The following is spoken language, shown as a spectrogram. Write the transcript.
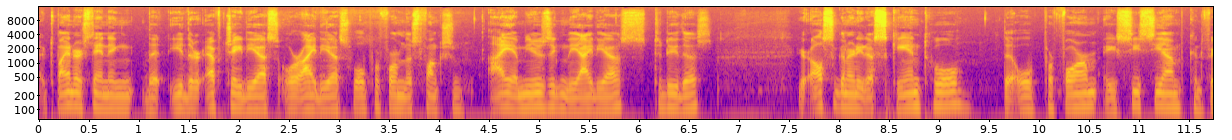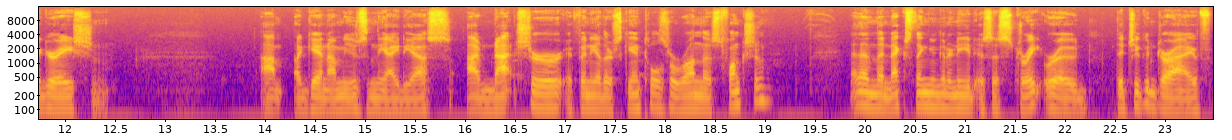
it's my understanding that either FJDS or IDS will perform this function. I am using the IDS to do this. You're also going to need a scan tool that will perform a CCM configuration. Um, again, I'm using the IDS. I'm not sure if any other scan tools will run this function. And then the next thing you're going to need is a straight road that you can drive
